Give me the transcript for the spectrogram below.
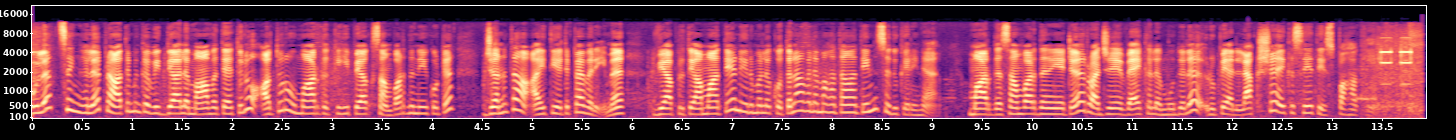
බුලත් සිංහල ප්‍රාථමික විද්‍යාල මාවත ඇතුළු අතුරු මාර්ග කිහිපයක් සංවර්ධනය කොට ජනතා අයිතියට පැවරීම ව්‍යාපෘති අමාත්‍ය නිර්මල කොතලාවල මහතා අතින් සිදු කෙරින. මාර්ග සංවර්ධනයට රජය වැය කළ මුදල රුපියල් ලක්ෂ එකසේ තිස් පහකි.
